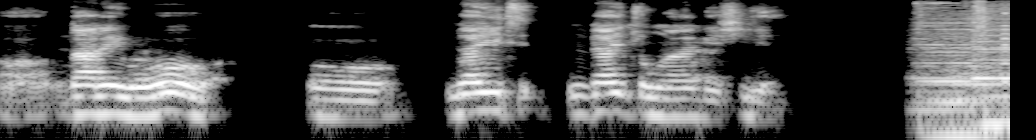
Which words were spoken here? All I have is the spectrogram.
ဟိုဒါတွေကိုဟိုအများကြီးအများကြီးကြုံရတဲ့နေရှိတယ်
